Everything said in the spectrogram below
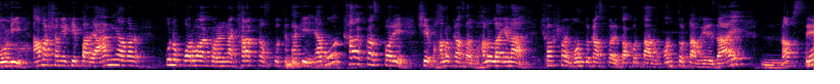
বডি, আমার সঙ্গে কে পারে? আমি আমার কোনো পরোয়া করে না, খারাপ কাজ করতে থাকে, এমন খারাপ কাজ করে, সে ভালো কাজ আর ভালো লাগে না। সবসময় মন্দ কাজ করে, তখন তার অন্তরটা হয়ে যায় নফসে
